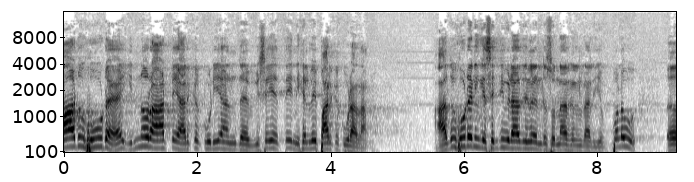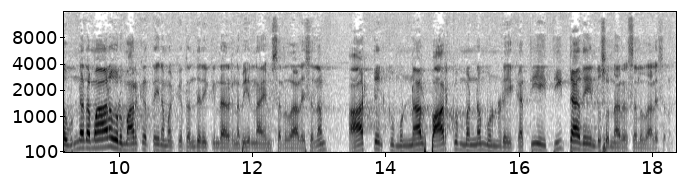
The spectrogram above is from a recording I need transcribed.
ஆடு கூட இன்னொரு ஆட்டை அறுக்கக்கூடிய அந்த விஷயத்தை நிகழ்வை பார்க்கக்கூடாதாம். அது கூட நீங்கள் செஞ்சு விடாதீர்கள் என்று சொன்னார்கள் என்றால் எவ்வளவு உன்னதமான ஒரு மார்க்கத்தை நமக்கு தந்திருக்கின்றார்கள் நபிகள் நாயகம் சல்லா அலிசல்லாம் ஆட்டிற்கு முன்னால் பார்க்கும் வண்ணம் உன்னுடைய கத்தியை தீட்டாதே என்று சொன்னார்கள் சல்லா அலிஸ்லாம்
